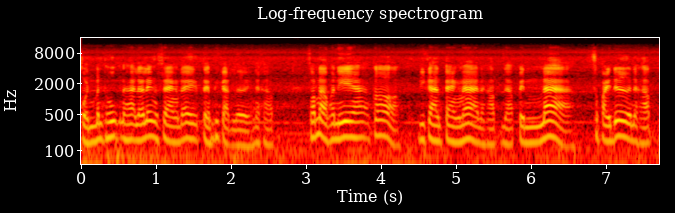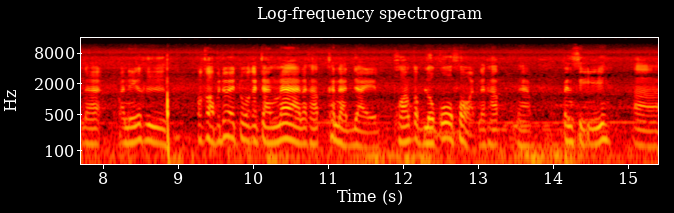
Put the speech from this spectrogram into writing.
ขนบรรทุกนะฮะแล้วเร่งแซงได้เต็มพิกัดเลยนะครับ สำหรับคันนี้ฮะก็มีการแปลงหน้านะครับนะเป็นหน้าสไปเดอร์นะครับนะฮะอันนี้ก็คือประกอบไปด้วยตัวกระจังหน้านะครับ ขนาดใหญ่พร้อมกับโลโก้ฟอร์ดนะครับนะครับ เป็นสีอ่า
